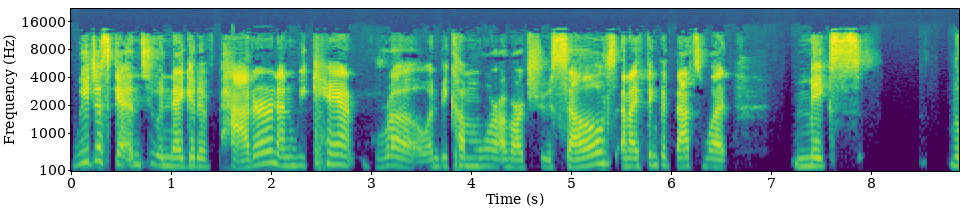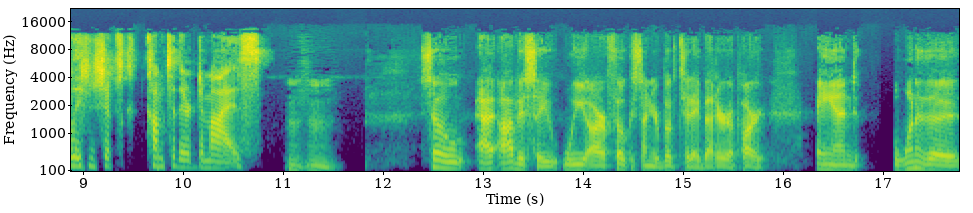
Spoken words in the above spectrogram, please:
we just get into a negative pattern and we can't grow and become more of our true selves. And i think that that's what makes relationships come to their demise. Mm-hmm. so uh, obviously we are focused on your book today better apart. And one of the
